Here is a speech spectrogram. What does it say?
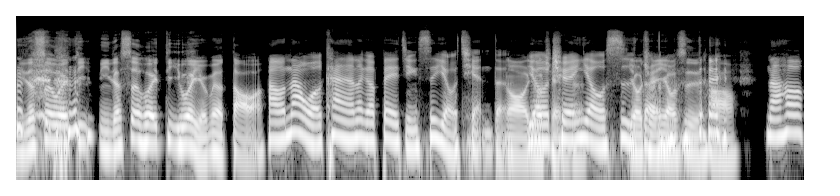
你的社会地，你的社会地位有没有到啊？好，那我看的那个背景是有钱的，有哦有钱的权有势，有权有势，对好，然后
